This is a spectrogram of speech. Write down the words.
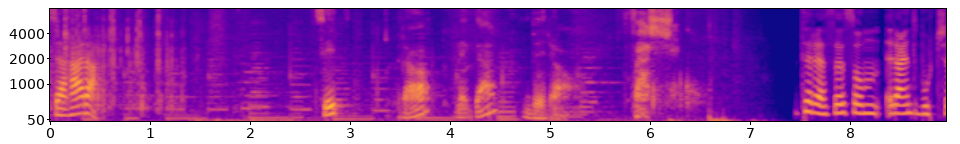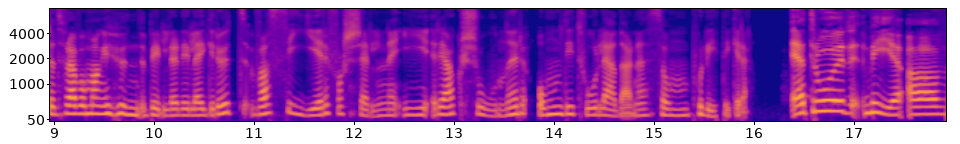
Se her, da. Sitt. Bra. Legg deg. Bra. Vær så god. Therese, sånn rent bortsett fra hvor mange hundebilder de legger ut, hva sier forskjellene i reaksjoner om de to lederne som politikere? Jeg tror mye av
